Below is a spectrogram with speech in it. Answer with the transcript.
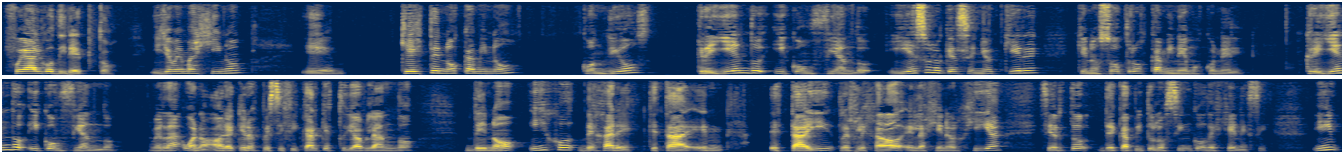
fue algo directo. Y yo me imagino eh, que este no caminó con Dios creyendo y confiando. Y eso es lo que el Señor quiere que nosotros caminemos con Él, creyendo y confiando, ¿verdad? Bueno, ahora quiero especificar que estoy hablando de no hijo dejaré, que está, en, está ahí reflejado en la genealogía, ¿cierto? De capítulo 5 de Génesis. Y,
